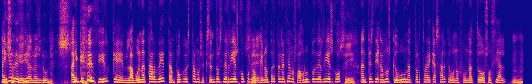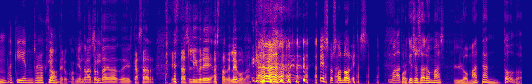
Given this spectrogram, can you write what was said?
Hay que eso que decir- ya no es lunes. Hay que decir que en la buena tarde tampoco estamos exentos de riesgo, porque Sí. aunque no pertenecemos al grupo de riesgo, Sí. antes digamos que hubo una torta de casar, que bueno, fue un acto social aquí en redacción. No, pero comiendo la Sí. torta del casar estás libre hasta del ébola. Esos honores. Madre Porque esos aromas lo matan todo.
